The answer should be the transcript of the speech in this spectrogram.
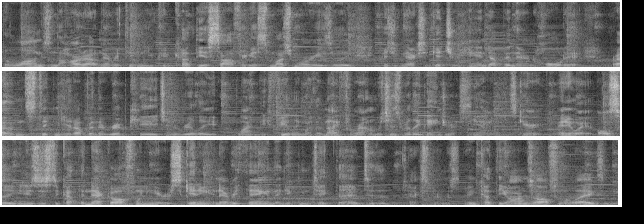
the lungs and the heart out and everything. You can cut the esophagus much more easily because you can actually get your hand up in there and hold it rather than sticking it up in the rib cage and really blindly feeling with a knife around, which is really dangerous. Yeah, scary. Anyway, also you use this to cut the neck off when you're skinning it and everything, and then you can take the head to the taxidermist. You can cut the arms off and the legs, and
